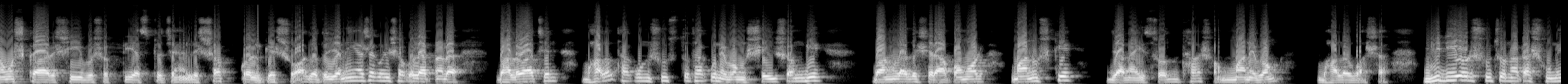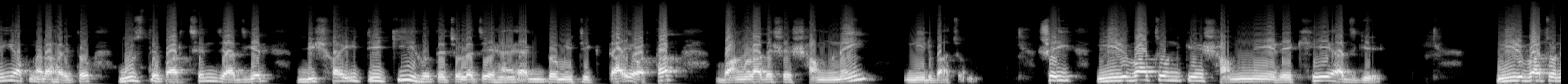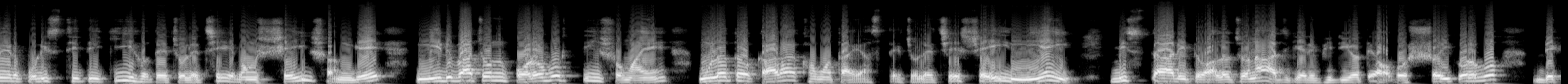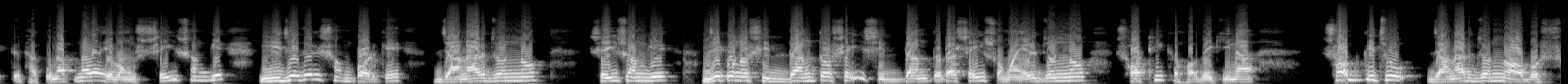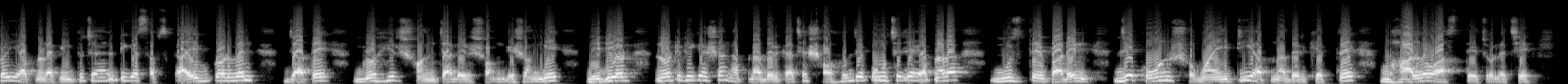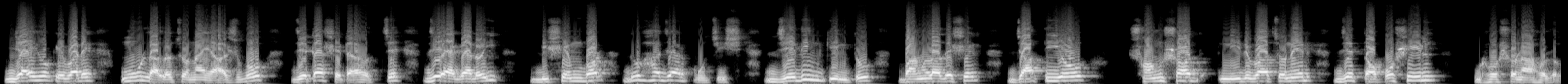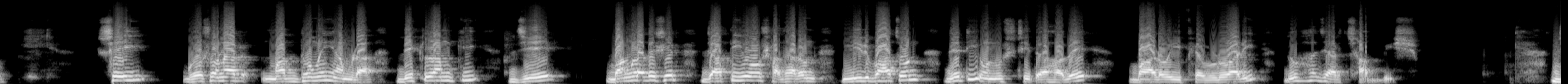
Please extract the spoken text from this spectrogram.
নমস্কার, শিব শক্তি অ্যাস্ট্রো চ্যানেলে সকলকে স্বাগত জানাই। আশা করি সকলে আপনারা ভালো আছেন। ভালো থাকুন, সুস্থ থাকুন এবং সেই সঙ্গে বাংলাদেশের আপামর মানুষকে জানাই শ্রদ্ধা, সম্মান এবং ভালোবাসা। ভিডিওর সূচনাটা শুনেই আপনারা হয়তো বুঝতে পারছেন যে আজকের বিষয়টি কি হতে চলেছে। হ্যাঁ একদমই ঠিক তাই, অর্থাৎ বাংলাদেশের সামনেই নির্বাচন। সেই নির্বাচনকে সামনে রেখে আজকে নির্বাচনের পরিস্থিতি কি হতে চলেছে এবং সেই সঙ্গে নির্বাচন পরবর্তী সময়ে মূলত কারা ক্ষমতায় আসতে চলেছে সেই নিয়েই বিস্তারিত আলোচনা আজকের ভিডিওতে অবশ্যই করব। দেখতে থাকুন আপনারা এবং সেই সঙ্গে নিজেদের সম্পর্কে জানার জন্য, সেই সঙ্গে যে কোনো সিদ্ধান্ত, সেই সিদ্ধান্তটা সেই সময়ের জন্য সঠিক হবে কিনা সবকিছু জানার জন্য অবশ্যই আপনারা কিন্তু চ্যানেলটিকে সাবস্ক্রাইব করবেন, যাতে গ্রহের সঞ্চারের সঙ্গে সঙ্গে ভিডিওর নোটিফিকেশন আপনাদের কাছে সহজে পৌঁছে যায়। আপনারা বুঝতে পারেন যে কোন সময়টি আপনাদের ক্ষেত্রে ভালো আসতে চলেছে। যাই হোক, এবারে মূল আলোচনায় আসব, যেটা সেটা হচ্ছে যে এগারোই ডিসেম্বর দু হাজার পঁচিশ, যেদিন কিন্তু বাংলাদেশের জাতীয় সংসদ নির্বাচনের যে তপশিল ঘোষণা হলো, সেই ঘোষণার মাধ্যমেই আমরা দেখলাম কি যে বাংলাদেশের জাতীয় সাধারণ নির্বাচন যেটি অনুষ্ঠিত হবে বারোই ফেব্রুয়ারি দু হাজার ছাব্বিশ।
